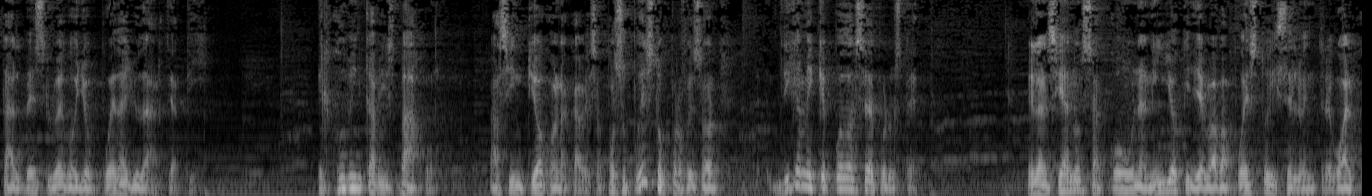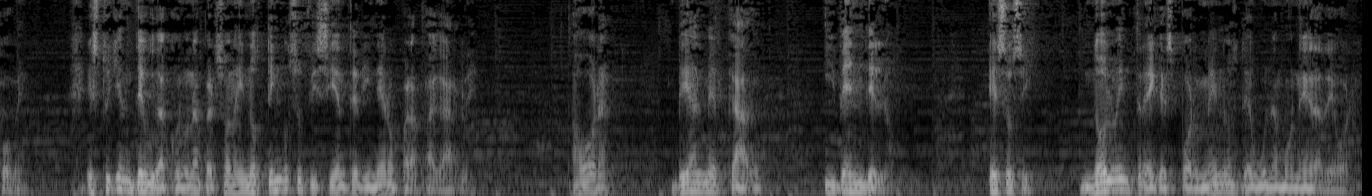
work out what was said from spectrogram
tal vez luego yo pueda ayudarte a ti. El joven cabizbajo asintió con la cabeza. Por supuesto, profesor. Dígame qué puedo hacer por usted. El anciano sacó un anillo que llevaba puesto y se lo entregó al joven. Estoy en deuda con una persona y no tengo suficiente dinero para pagarle. Ahora, ve al mercado y véndelo. Eso sí, no lo entregues por menos de una moneda de oro.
